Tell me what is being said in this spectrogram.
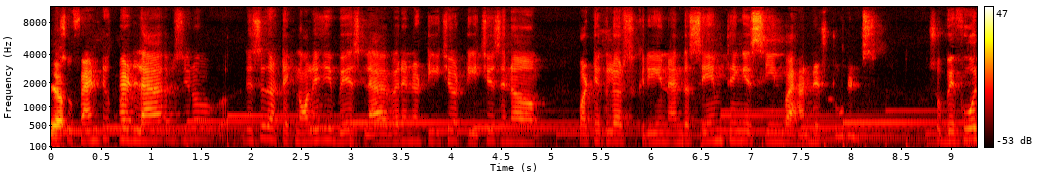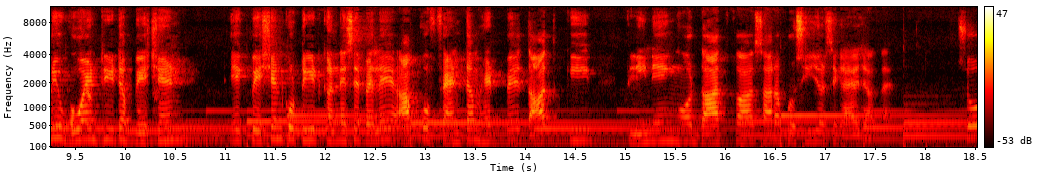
yep. so phantom head labs you know this is a technology based lab wherein a teacher teaches in a particular screen and the same thing is seen by 100 students so before you go and treat a patient एक पेशेंट को ट्रीट करने से पहले आपको फैंटम हेड पे दांत की क्लीनिंग और दांत का सारा प्रोसीजर सिखाया जाता है सो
